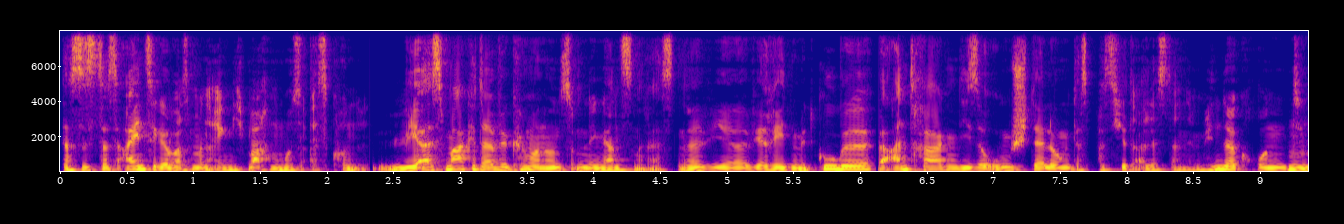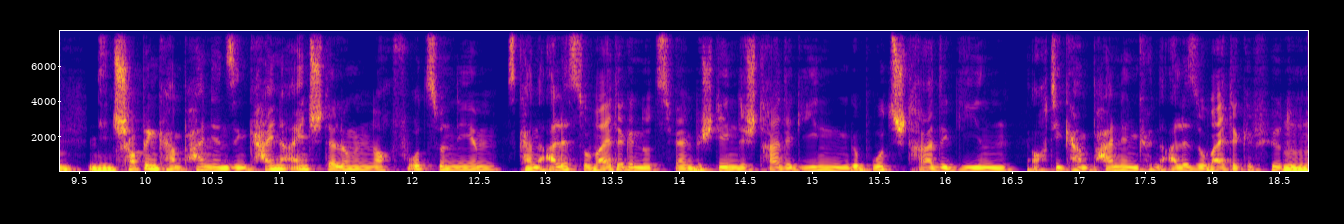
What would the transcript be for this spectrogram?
Das ist das Einzige, was man eigentlich machen muss als Kunde. Wir als Marketer, wir kümmern uns um den ganzen Rest. Ne? Wir, wir reden mit Google, beantragen diese Umstellung. Das passiert alles dann im Hintergrund. Mhm. In den Shopping-Kampagnen sind keine Einstellungen noch vorzunehmen. Es kann alles so weiter genutzt werden. Bestehende Strategien, Geburtsstrategien, auch die Kampagnen können alle so weitergeführt und Mhm.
